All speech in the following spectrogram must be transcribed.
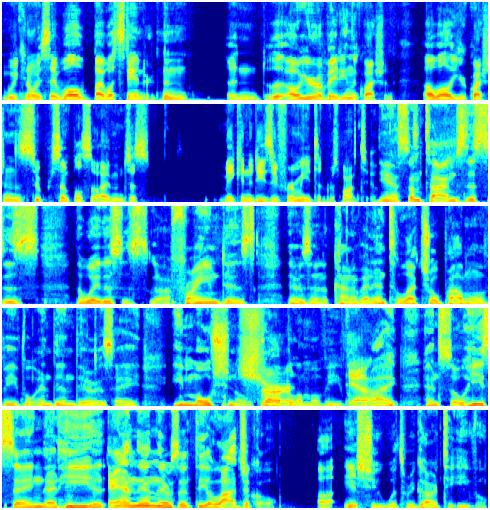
we can always say, well, by what standard? And and oh, you're evading the question. Oh, well, your question is super simple, so I'm just making it easy for me to respond to. Yeah, sometimes this is the way this is uh, framed is there's a kind of an intellectual problem of evil, and then there is a emotional Sure. problem of evil, Yeah. right? And so he's saying that he, and then there's a theological. Uh, issue with regard to evil.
